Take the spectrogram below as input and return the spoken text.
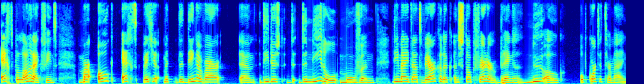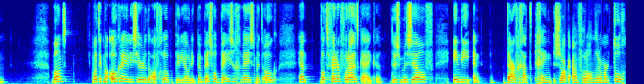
echt belangrijk vind. Maar ook echt, weet je, met de dingen waar. Um, die dus de, needle moven. Die mij daadwerkelijk een stap verder brengen. Nu ook. Op korte termijn. Want wat ik me ook realiseerde de afgelopen periode. Ik ben best wel bezig geweest met ook wat verder vooruitkijken. Dus mezelf in die. En daar gaat geen zak aan veranderen. Maar toch,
